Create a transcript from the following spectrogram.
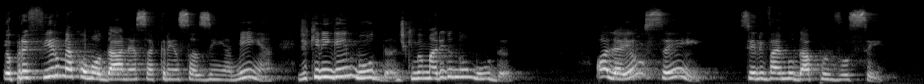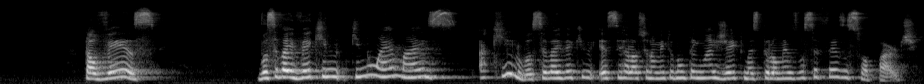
Eu prefiro me acomodar nessa crençazinha minha de que ninguém muda, de que meu marido não muda. Olha, eu não sei se ele vai mudar por você. Talvez você vai ver que, que não é mais aquilo, você vai ver que esse relacionamento não tem mais jeito, mas pelo menos você fez a sua parte.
